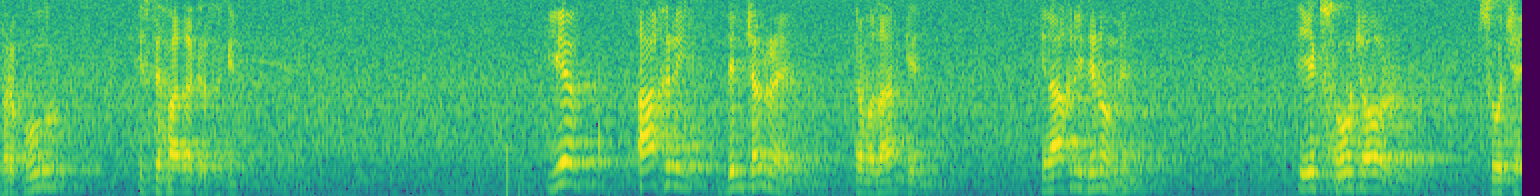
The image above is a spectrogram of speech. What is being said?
بھرپور استفادہ کر سکیں۔ یہ آخری دن چل رہے ہیں رمضان کے۔ ان آخری دنوں میں ایک سوچ اور سوچیں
